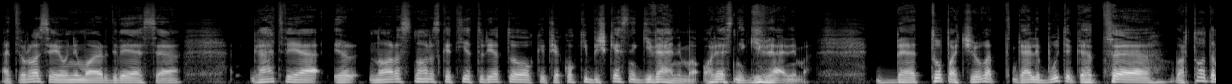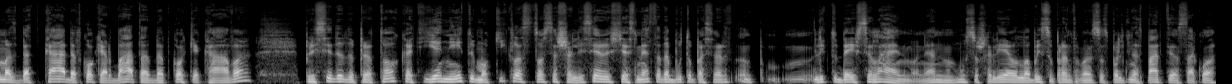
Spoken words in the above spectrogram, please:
atviruose jaunimo erdvėse, gatvėje ir noras, noras, kad jie turėtų kaip čia kokybiškesnį gyvenimą, oresnį gyvenimą. Bet tuo pačiu vat, gali būti, kad e, vartodamas bet ką, bet kokią arbatą, bet kokią kavą, prisidedu prie to, kad jie neįtų į mokyklas tose šalise ir iš esmės tada būtų pasvert, liktų be išsilavinimo. Ne? Mūsų šalyje jau labai suprantama visos politinės partijos sako,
